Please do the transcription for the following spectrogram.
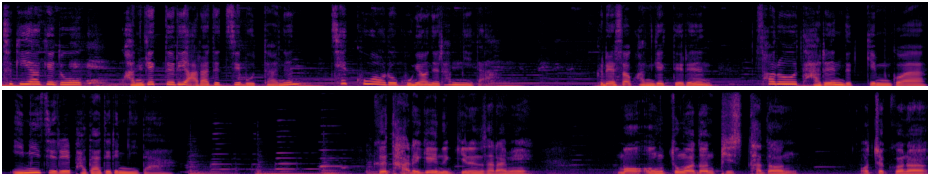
특이하게도 관객들이 알아듣지 못하는 체코어로 공연을 합니다. 그래서 관객들은 서로 다른 느낌과 이미지를 받아들입니다. 그 다르게 느끼는 사람이 뭐 엉뚱하던 비슷하던 어쨌거나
